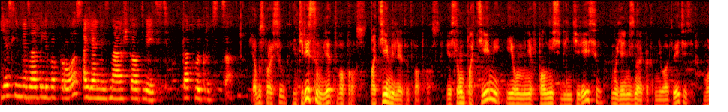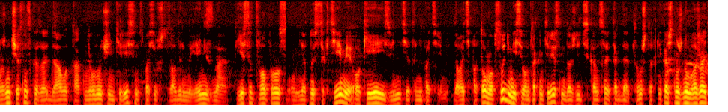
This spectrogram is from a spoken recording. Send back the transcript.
Если мне задали вопрос, а я не знаю, что ответить, как выкрутиться? я бы спросил, интересен ли этот вопрос, по теме ли этот вопрос. Если он по теме, и он мне вполне себе интересен, ну, я не знаю, как на него ответить, можно честно сказать, да, вот так, мне он очень интересен, спасибо, что задали, но я не знаю. Если этот вопрос, он не относится к теме, окей, извините, это не по теме. Давайте потом обсудим, если вам так интересно, дождитесь конца и так далее. Потому что, мне кажется, нужно уважать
